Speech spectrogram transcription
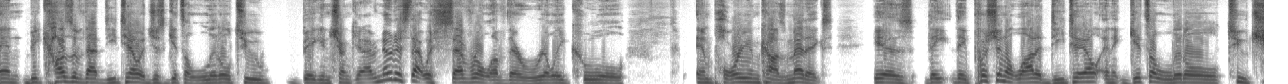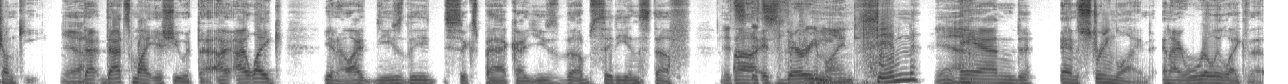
and because of that detail, it just gets a little too big and chunky. I've noticed that with several of their really cool Emporium cosmetics is they they push in a lot of detail and it gets a little too chunky. Yeah. That that's my issue with that. I, I like, you know, I use the six pack, I use the obsidian stuff. it's, Uh, it's it's very streamlined. thin Yeah. and and streamlined, and I really like that.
